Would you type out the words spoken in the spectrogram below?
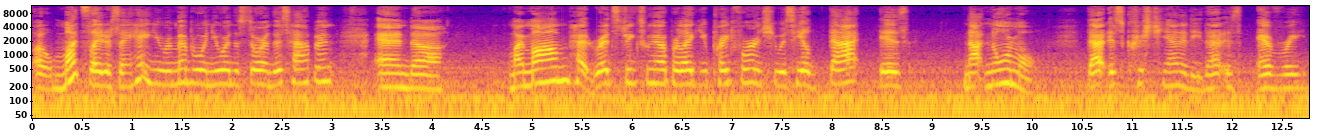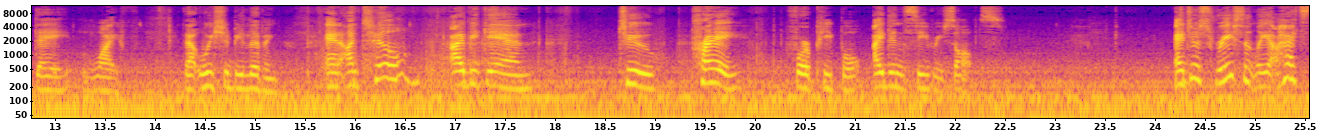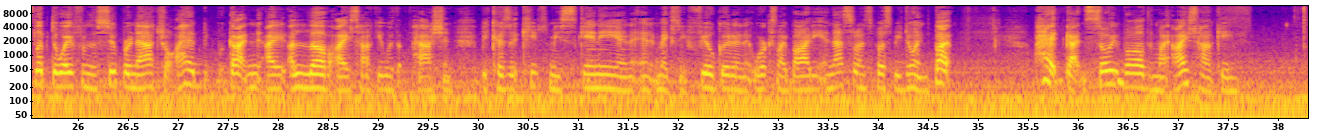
uh, months later, saying, hey, you remember when you were in the store and this happened? And uh, my mom had red streaks going up her leg. You prayed for her and she was healed. That is not normal. That is Christianity. That is everyday life that we should be living. And until I began to pray for people, I didn't see results. And just recently, I had slipped away from the supernatural. I had gotten, I, I love ice hockey with a passion because it keeps me skinny and, and it makes me feel good and it works my body. And that's what I'm supposed to be doing. But I had gotten so involved in my ice hockey,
